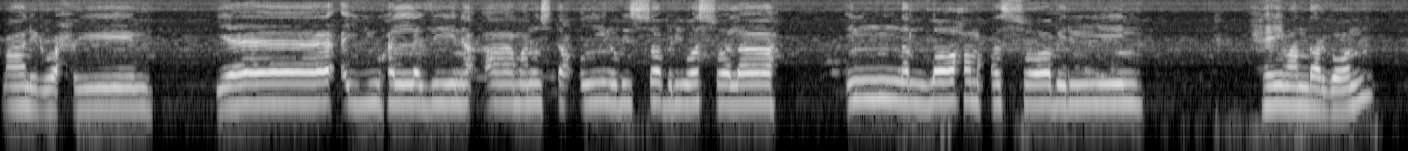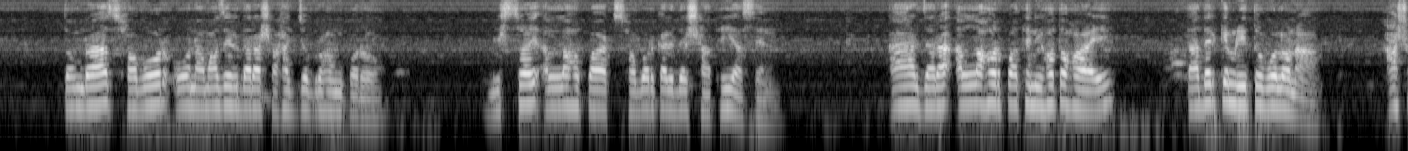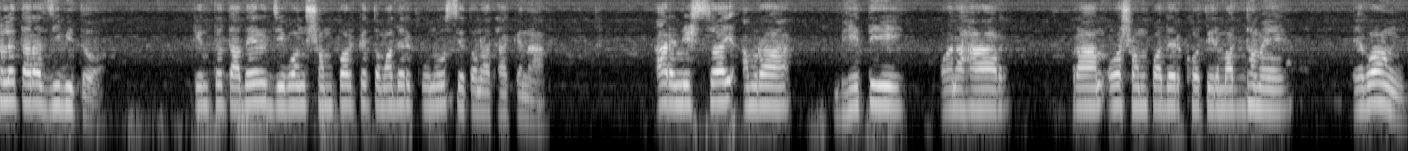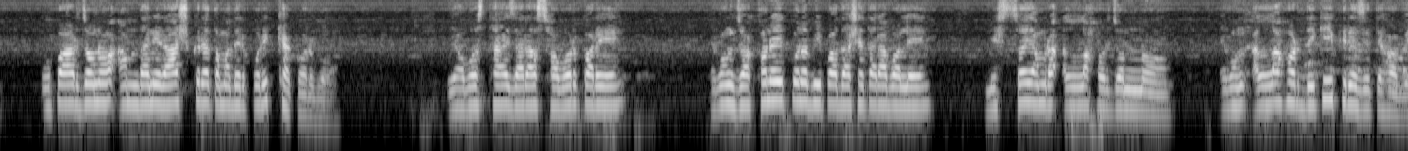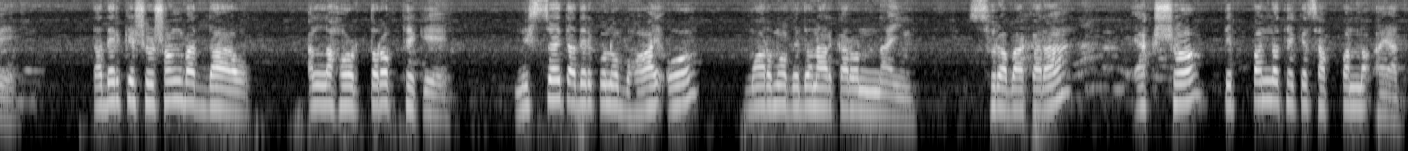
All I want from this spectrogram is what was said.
الرحمن الرحيم يا أيها الذين آمنوا استعينوا بالصبر والصلاة إن الله مع الصابرين হে ইমানদারগণ তোমরা সবর ও নামাজের দ্বারা সাহায্য গ্রহণ করো নিশ্চয় আল্লাহ পাক সবরকারীদের সাথেই আছেন আর যারা আল্লাহর পথে নিহত হয় তাদেরকে মৃত বলো না আসলে তারা জীবিত কিন্তু তাদের জীবন সম্পর্কে তোমাদের কোনো চেতনা থাকে না। আর নিশ্চয় আমরা ভীতি, অনাহার, প্রাণ ও সম্পদের ক্ষতির মাধ্যমে এবং উপার্জন আমদানি হ্রাস করে তোমাদের পরীক্ষা করব। এই অবস্থায় যারা সবর করে এবং যখনই কোনো বিপদ আসে তারা বলে, নিশ্চয় আমরা আল্লাহর জন্য এবং আল্লাহর দিকেই ফিরে যেতে হবে। তাদেরকে সুসংবাদ দাও আল্লাহর তরফ থেকে নিশ্চয় তাদের কোনো ভয় ও মর্মবেদনার কারণ নাই। সুরাবাকারা একশো তেপ্পান্ন থেকে ছাপ্পান্ন আয়াত।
